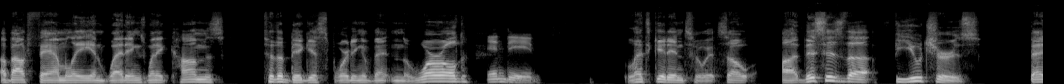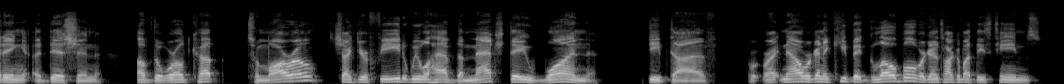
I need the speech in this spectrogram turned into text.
about family and weddings when it comes to the biggest sporting event in the world? Indeed. Let's get into it. So uh, this is the futures betting edition of the World Cup. Tomorrow, check your feed. We will have the match day one deep dive. Right now, we're going to keep it global. We're going to talk about these teams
